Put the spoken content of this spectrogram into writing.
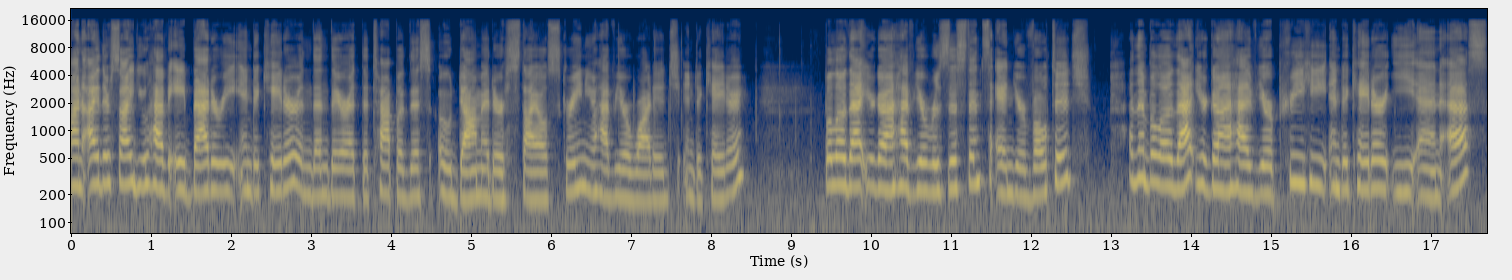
On either side you have a battery indicator and then there at the top of this odometer style screen you have your wattage indicator. Below that you're going to have your resistance and your voltage. And then below that you're going to have your preheat indicator ENS.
